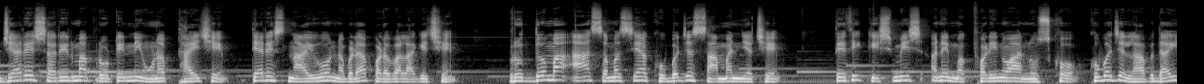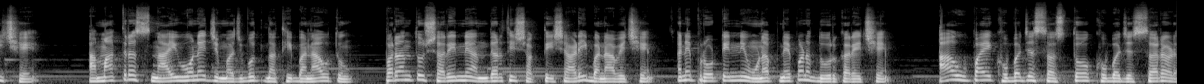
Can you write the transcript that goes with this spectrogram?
જ્યારે શરીરમાં પ્રોટીનની ઉણપ થાય છે, ત્યારે સ્નાયુઓ નબળા પડવા લાગે છે. વૃદ્ધોમાં આ સમસ્યા ખૂબ જ સામાન્ય છે. તેથી કિશમિશ અને મગફળીનો આ નુસ્ખો ખૂબ જ લાભદાયી છે. આ માત્ર સ્નાયુઓને જ મજબૂત નથી બનાવતું, પરંતુ શરીરને અંદરથી શક્તિશાળી બનાવે છે અને પ્રોટીનની ઉણપને પણ દૂર કરે છે. આ ઉપાય ખૂબ જ સસ્તો, ખૂબ જ સરળ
